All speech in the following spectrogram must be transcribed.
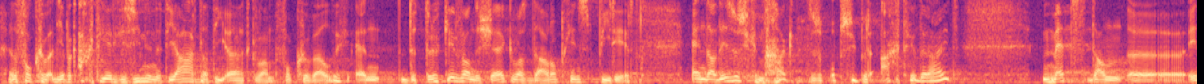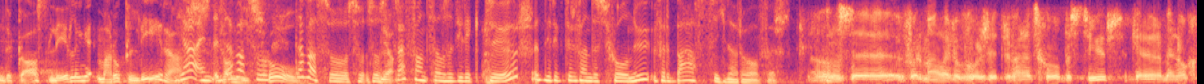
En dat vond ik, gewel- die heb ik acht keer gezien in het jaar dat die uitkwam. Dat vond ik geweldig. En De Terugkeer van de Sheik was daarop geïnspireerd. En dat is dus gemaakt, dus op, op Super 8 gedraaid. Met dan eh, in de cast leerlingen, maar ook leraars Ja, en van dat die was, zo, school. dat was zo, zo, zo Ja. straf, want zelfs de directeur, de directeur van de school nu, verbaast zich daarover. Onze voormalige voorzitter van het schoolbestuur, ik herinner me nog,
